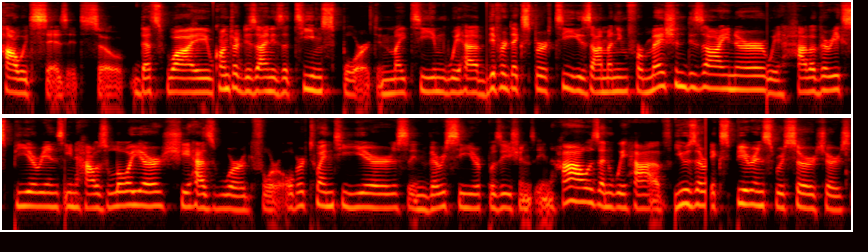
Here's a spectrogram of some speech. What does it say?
how it says it. So that's why contract design is a team sport. In my team, we have different expertise. I'm an information designer. We have a very experienced in-house lawyer. She has worked for over 20 years in very senior positions in-house. And we have user experience researchers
